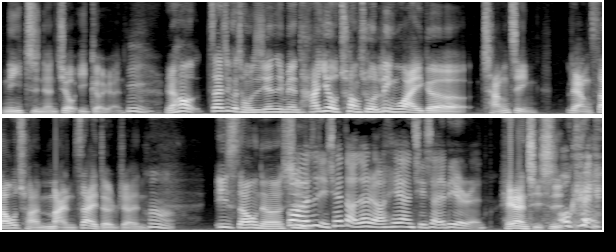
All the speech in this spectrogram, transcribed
你只能救一个人。嗯然后在这个同时间里面，他又创出了另外一个场景：两艘船满载的人，嗯，一艘呢是不好意思，你现在到底在聊黑暗骑士还是猎人黑暗骑士，？OK，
